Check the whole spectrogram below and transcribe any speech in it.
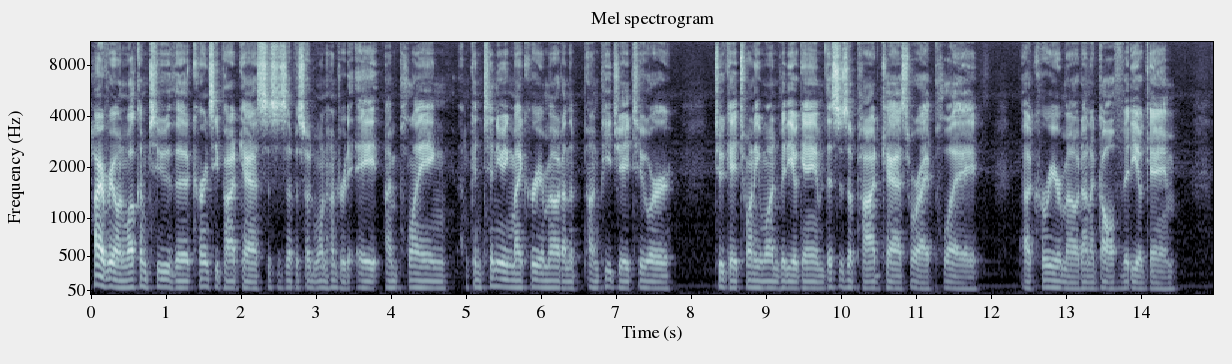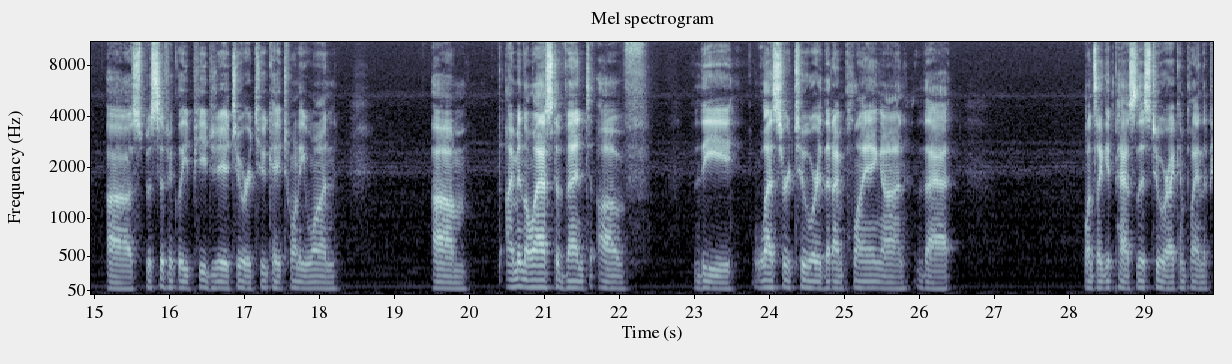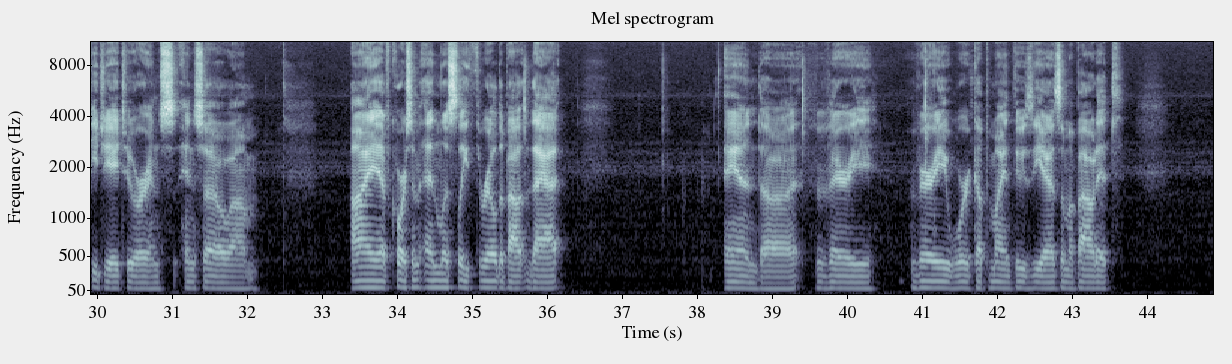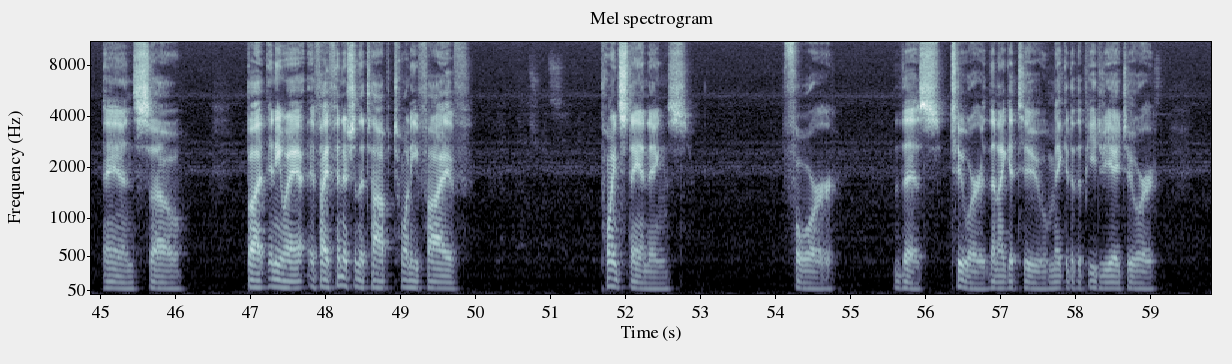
Hi, everyone. Welcome to the Currency Podcast. This is episode 108. I'm playing, I'm continuing my career mode on the on PGA Tour 2K21 video game. This is a podcast where I play a career mode on a golf video game, uh, specifically PGA Tour 2K21. Um, I'm in the last event of the lesser tour that I'm playing on that once I get past this tour, I can play on the PGA Tour, and and so um, I of course am endlessly thrilled about that, and uh, very, very work up my enthusiasm about it, and so, but anyway, if I finish in the top twenty five point standings for this tour, then I get to make it to the PGA Tour.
